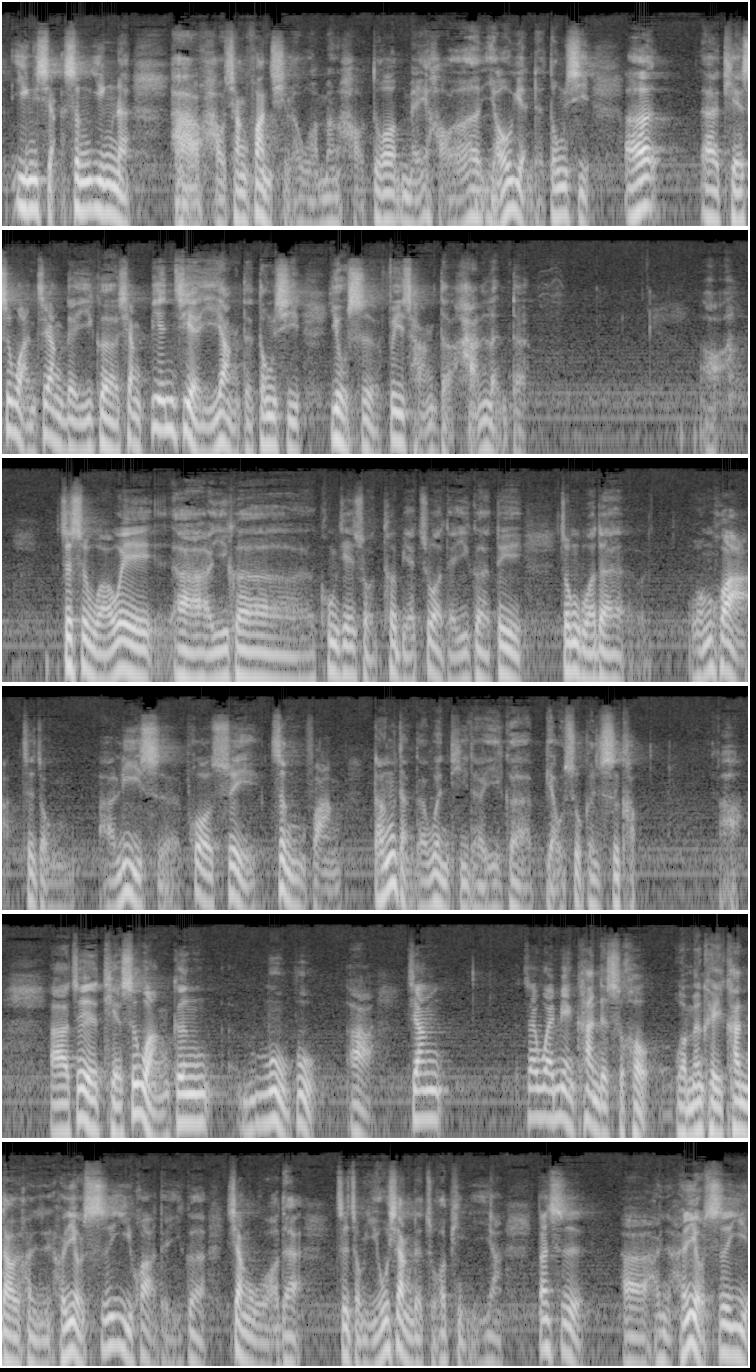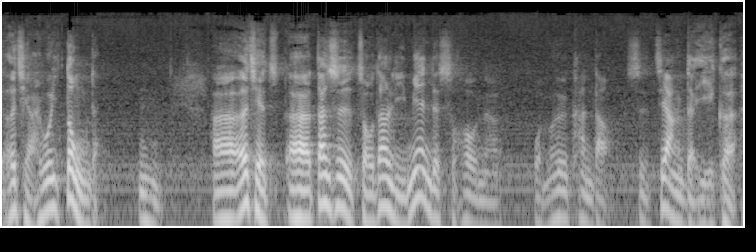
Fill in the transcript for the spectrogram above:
音响声音呢，啊，好像唤起了我们好多美好而遥远的东西，而呃铁丝网这样的一个像边界一样的东西，又是非常的寒冷的，啊，这是我为啊一个空间所特别做的一个对中国的文化这种啊历史破碎正房。等等的问题的一个表述跟思考，啊，啊，这铁丝网跟幕布啊，将在外面看的时候，我们可以看到很很有诗意化的一个像我的这种油像的作品一样，但是啊，很很有诗意，而且还会动的，嗯，啊，而且呃，但是走到里面的时候呢，我们会看到是这样的一个，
